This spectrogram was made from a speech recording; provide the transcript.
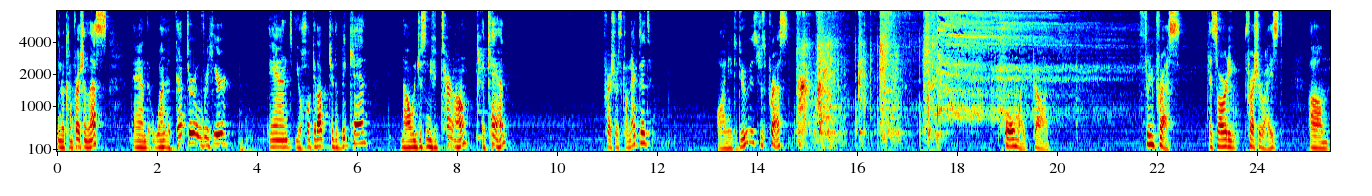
you know, compression less, and one adapter over here and you hook it up to the big can. Now we just need to turn on the can. Pressure is connected. All I need to do is just press. Oh my God. Three press. It's already pressurized. Um,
